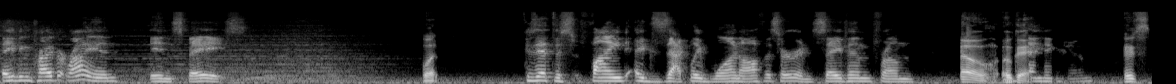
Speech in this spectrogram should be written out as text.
Saving Private Ryan in space. What? Because they have to find exactly one officer and save him from Oh, okay. sending him. It's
